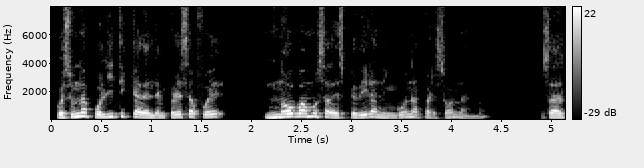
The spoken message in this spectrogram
pues una política de la empresa fue, no vamos a despedir a ninguna persona, ¿no? O sea,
